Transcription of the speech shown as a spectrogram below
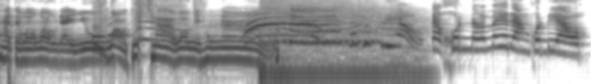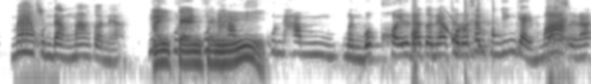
ค่ะแต่ว่าเว้าได้อยู่เว้าทุกชาติเว้าในห้องน้เขาก็เปรี้ยว แต่คุณนะไม่ได้ดังคนเดียว แม่คุณดังมากตอนเนี้ยำไอคุณแฟนคุแฟณมิลี่ทำคุณทำเหมือนเวิร์กพอยต์เลยนะตอนเนี้ยโปรดักชั่นคุณยิ่งใหญ่มากเลยนะ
